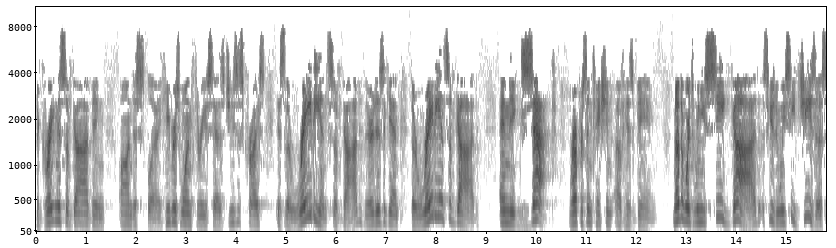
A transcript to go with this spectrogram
the greatness of God being on display. Hebrews 1 3 says, Jesus Christ is the radiance of God. There it is again, the radiance of God and the exact representation of his being. In other words, when you see God, excuse me, when you see Jesus,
